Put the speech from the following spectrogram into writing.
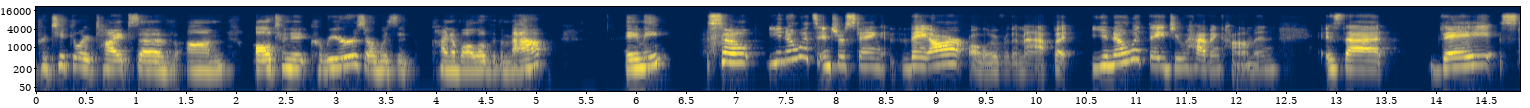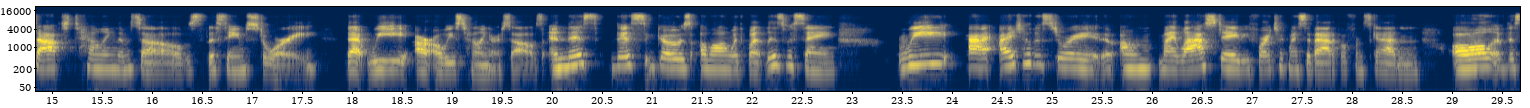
particular types of um, alternate careers, or was it kind of all over the map? Amy? So, you know what's interesting? They are all over the map, but you know what they do have in common is that they stopped telling themselves the same story that we are always telling ourselves. And this this goes along with what Liz was saying. We I, I tell this story on my last day before I took my sabbatical from Skadden. All of the,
